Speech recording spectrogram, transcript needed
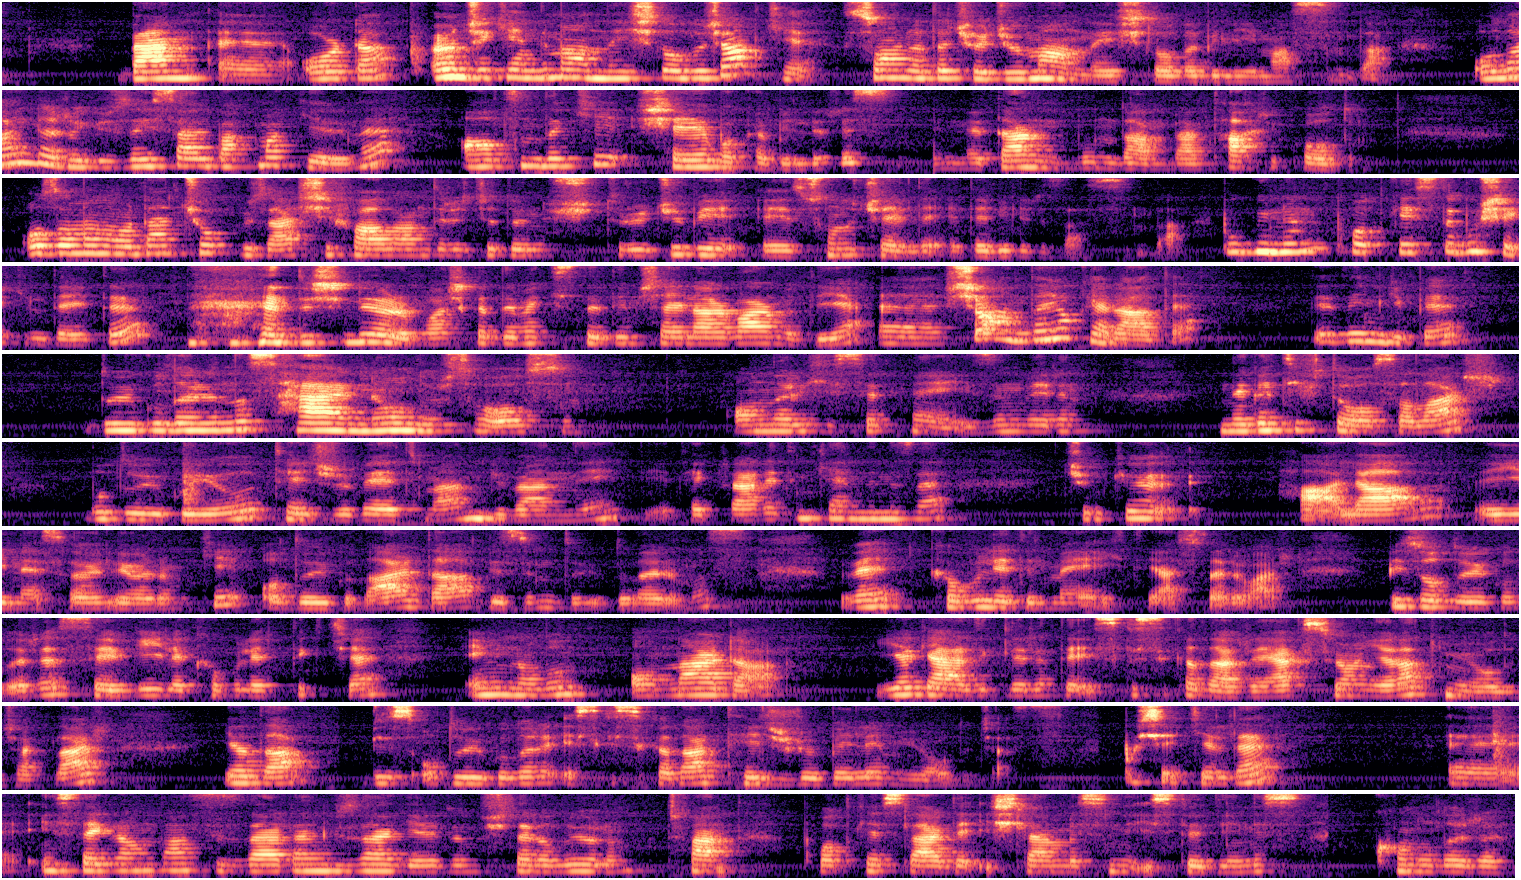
Ben e, orada önce kendime anlayışlı olacağım ki sonra da çocuğuma anlayışlı olabileyim aslında olaylara yüzeysel bakmak yerine altındaki şeye bakabiliriz. Neden bundan ben tahrik oldum? O zaman oradan çok güzel şifalandırıcı, dönüştürücü bir e, sonuç elde edebiliriz aslında. Bugünün podcast'ı bu şekildeydi. Düşünüyorum başka demek istediğim şeyler var mı diye. E, şu anda yok herhalde. Dediğim gibi duygularınız her ne olursa olsun onları hissetmeye izin verin negatif de olsalar bu duyguyu tecrübe etmen güvenli diye tekrar edin kendinize. Çünkü hala ve yine söylüyorum ki o duygular da bizim duygularımız ve kabul edilmeye ihtiyaçları var. Biz o duyguları sevgiyle kabul ettikçe emin olun onlar da ya geldiklerinde eskisi kadar reaksiyon yaratmıyor olacaklar ya da biz o duyguları eskisi kadar tecrübelemiyor olacağız. Bu şekilde e, Instagram'dan sizlerden güzel geri dönüşler alıyorum. Lütfen podcastlerde işlenmesini istediğiniz konuları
